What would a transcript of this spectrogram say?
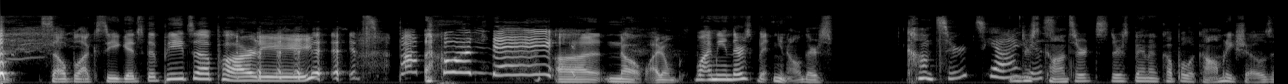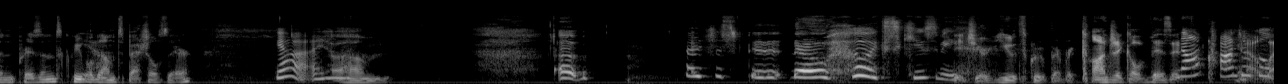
Oh. Cell Block C gets the pizza party. it's popcorn day. uh, no, I don't. Well, I mean, there's been, you know, there's Concerts, yeah, I there's guess. concerts. There's been a couple of comedy shows in prisons. People Yeah. done specials there. yeah, I don't. Um, Um, I just didn't know. Oh, excuse me. It's your youth group every conjugal visit. Not conjugal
